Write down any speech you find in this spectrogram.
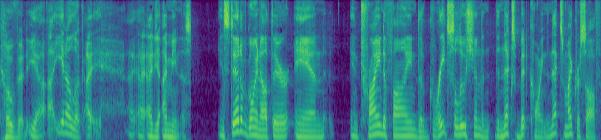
COVID. Yeah, I, you know, look, I, I, I, I mean this. Instead of going out there and and trying to find the great solution, the, the next Bitcoin, the next Microsoft.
